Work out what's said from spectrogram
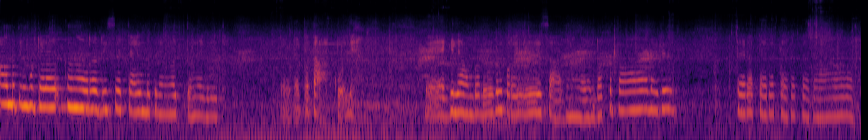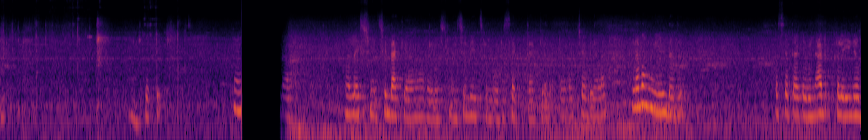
ആകുമ്പോഴത്തേനും കുട്ടികളൊക്കെ റെഡി സെറ്റ് ആകുമ്പോഴത്തേനും ഞങ്ങൾ എത്തും എഴുതിയിട്ട് എവിടെ ഇപ്പോൾ താക്കോൽ? ബാഗിലാവുമ്പോൾ ബാഗിൽ കുറേ സാധനങ്ങളുണ്ട്. ഒക്കെ പാടൊരു തെര പെര പെര തെര കിട്ടി. ലക്ഷ്മി ഉണ്ടാക്കിയതെന്ന് പറയും. ലക്ഷ്മി ടീച്ചറും കൂടി സെറ്റാക്കിയത് കേട്ടോ ചെടികളെ നല്ല ഭംഗിയുണ്ടത് സെറ്റാക്കി പിന്നെ അടുക്കളയിലും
